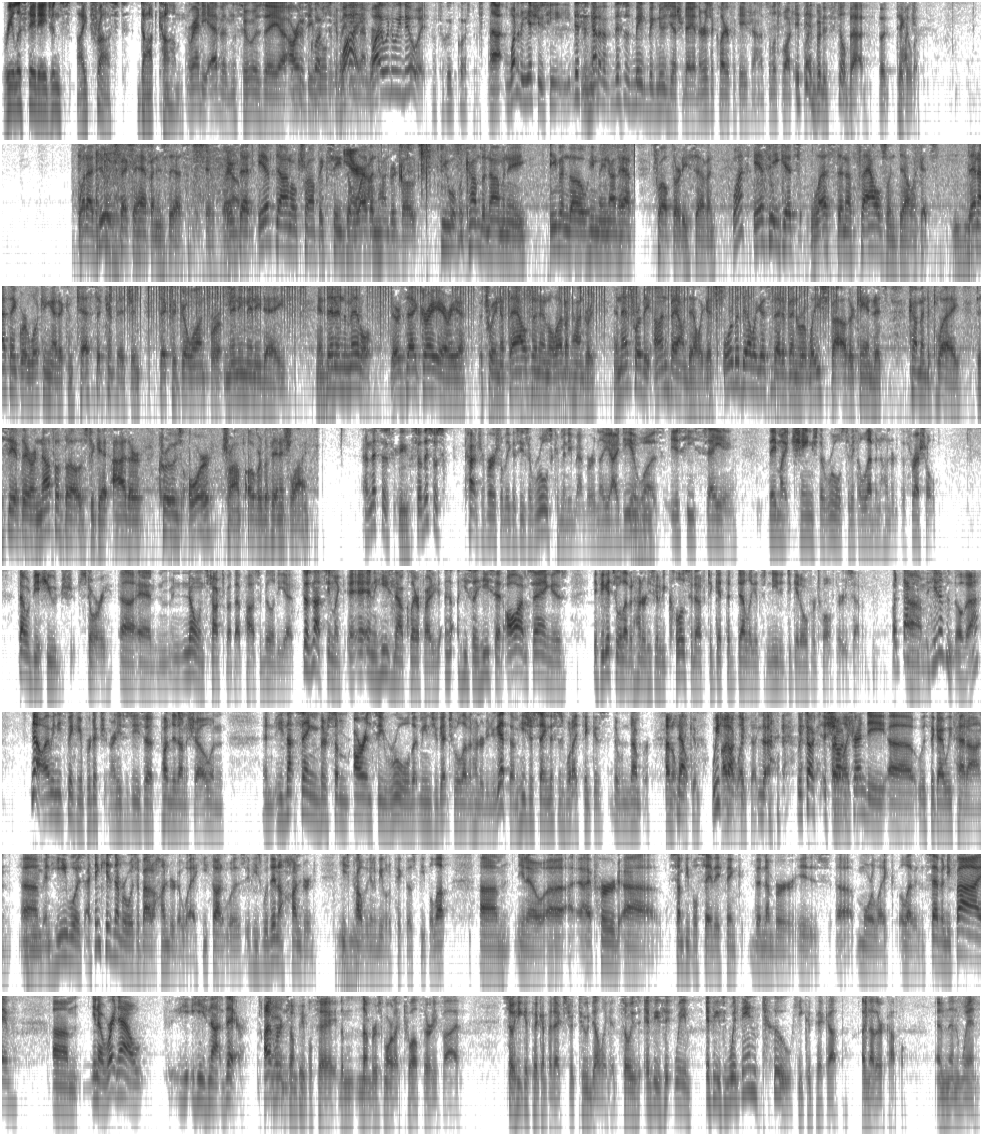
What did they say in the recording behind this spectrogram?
RealestateAgentsITrust.com. Randy Evans, who is a, uh, That's a RNC Rules. Committee Why? member. Why would we do it? That's a good question. Uh, one of the issues he, he- this is kind of a, this has made big news yesterday, and there is a clarification on it. So let's watch. the It clip. did, but it's still bad. But take Watch. a look. What I do expect to happen is this: Yes, is that if Donald Trump exceeds Yeah. 1,100 votes, he will become the nominee, even though he may not have 1237. What? If he gets less than a thousand delegates, Mm-hmm. then I think we're looking at a contested convention that could go on for many, many days. And then in the middle, there's that gray area between 1,000 and 1,100. And that's where the unbound delegates or the delegates that have been released by other candidates come into play to see if there are enough of those to get either Cruz or Trump over the finish line. And this is so. This was controversial because he's a rules committee member, and the idea was: is he saying they might change the rules to make 1100 the threshold? That would be a huge story, uh, and no one's talked about that possibility yet. Does not seem like, and he's now clarified. He, said, he said, all I'm saying is, if he gets to 1100, he's going to be close enough to get the delegates needed to get over 1237. But that's he doesn't know that. No, I mean he's making a prediction, right? He's he's a pundit on a show, and and he's not saying there's some RNC rule that means you get to 1100 and you get them. He's just saying this is what I think is the number. I don't now, like him. We've I don't talked like to, that guy. we've talked. Sean like. Trende uh, was the guy we've had on, um, and he was. I think his number was about 100 away. He thought it was if he's within 100, he's probably going to be able to pick those people up. Um, you know, uh, I, I've heard uh, some people say they think the number is uh, more like 1175. Um, you know, right now he, he's not there. I've heard some people say the number's more like 1235. So he could pick up an extra two delegates. So he's, if he's we've, if he's within two, he could pick up another couple and then win.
